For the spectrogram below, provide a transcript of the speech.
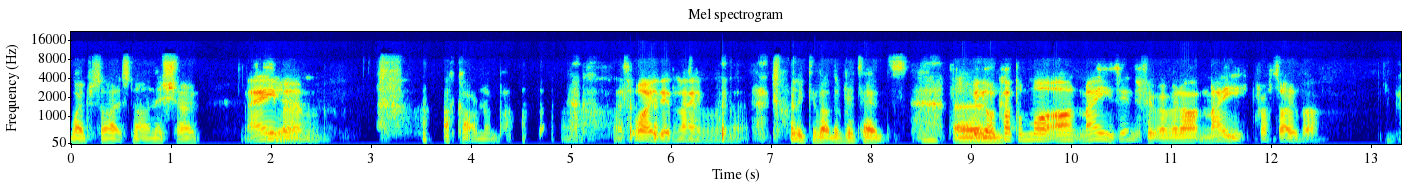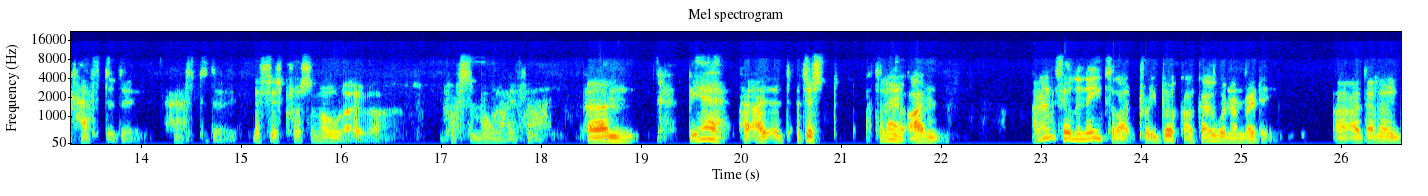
websites, not on this show. Name Yeah. them. I can't remember. That's why you didn't name them. Isn't trying to give up the pretense. we got Um, a couple more Aunt Mays in. Do you think we have an Aunt May crossover? have to do. Have to do. Let's just cross them all over. cross them all over. Um, but yeah, I, I, I just, I don't know. I'm, I don't feel the need to like pre-book. I'll go when I'm ready. I, I don't know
